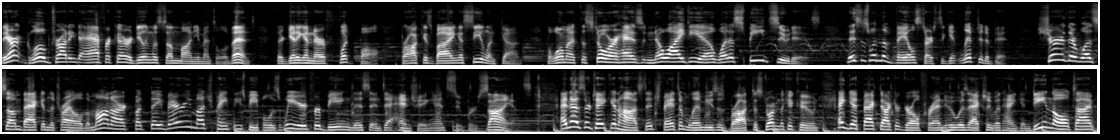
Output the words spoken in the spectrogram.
They aren't globetrotting to Africa or dealing with some monumental event. They're getting a Nerf football. Brock is buying a sealant gun. The woman at the store has no idea what a speed suit is. This is when the veil starts to get lifted a bit. Sure, there was some back in the Trial of the Monarch, but they very much paint these people as weird for being this into henching and super science. And as they're taken hostage, Phantom Limb uses Brock to storm the cocoon and get back Dr. Girlfriend, who was actually with Hank and Dean the whole time,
